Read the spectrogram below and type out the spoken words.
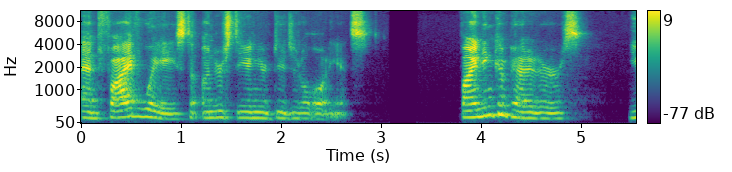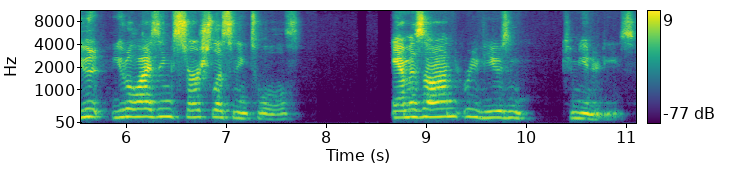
and five ways to understand your digital audience. Finding competitors, utilizing search listening tools, Amazon reviews and communities.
